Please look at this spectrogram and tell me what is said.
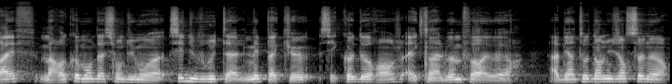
Bref, ma recommandation du mois, c'est du brutal, mais pas que, c'est Code Orange avec son album Forever. A bientôt dans Nuisance Sonore.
